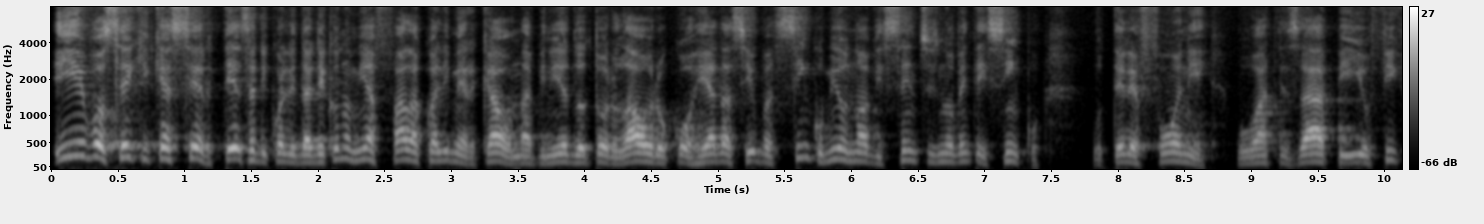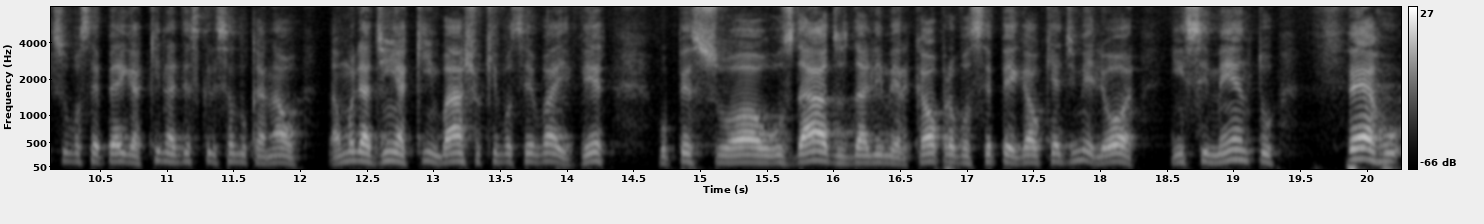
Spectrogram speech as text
E você que quer certeza de qualidade e economia, fala com a Limercal na Avenida Doutor Lauro Correia da Silva, 5995. O telefone, o WhatsApp e o fixo você pega aqui na descrição do canal. Dá uma olhadinha aqui embaixo que você vai ver o pessoal, os dados da Limercal para você pegar o que é de melhor em cimento, ferro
